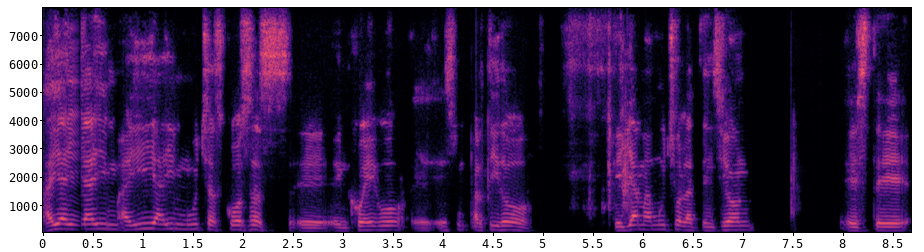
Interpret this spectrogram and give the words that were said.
Ahí, ahí, hay muchas cosas eh, en juego. Eh, es un partido que llama mucho la atención. Este,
